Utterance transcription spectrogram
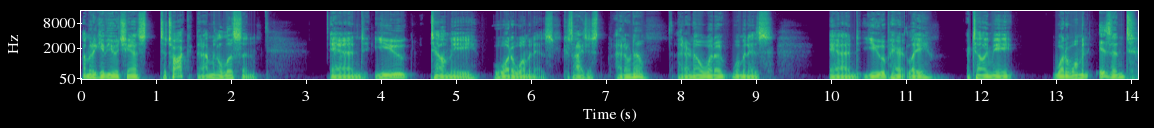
I'm going to give you a chance to talk and I'm going to listen. And you tell me what a woman is because I just, I don't know. I don't know what a woman is. And you apparently are telling me what a woman isn't,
